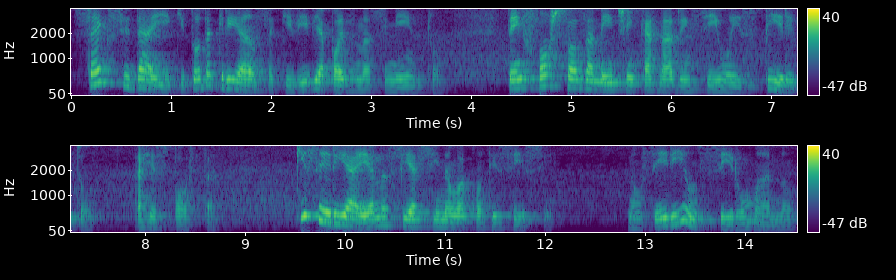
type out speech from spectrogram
Segue-se daí que toda criança que vive após o nascimento tem forçosamente encarnado em si um espírito? A resposta: Que seria ela se assim não acontecesse? Não seria um ser humano.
